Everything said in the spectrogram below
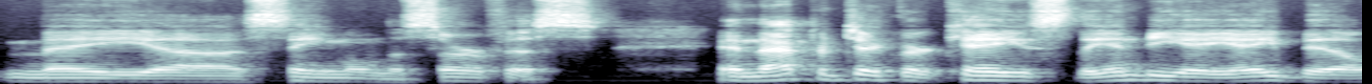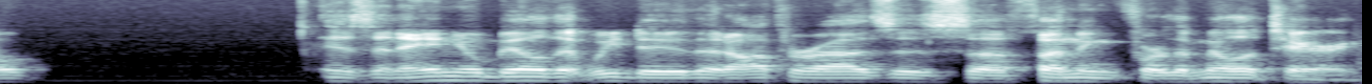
may seem on the surface. In that particular case, the NDAA bill is an annual bill that we do that authorizes funding for the military.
